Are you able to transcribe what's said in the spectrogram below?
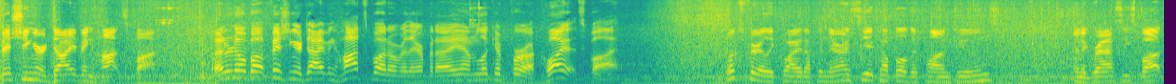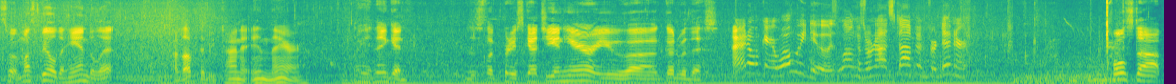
Fishing or diving hotspot. I don't know about fishing or diving hotspot over there, but I am looking for a quiet spot. Looks fairly quiet up in there. I see a couple other pontoons and a grassy spot, so it must be able to handle it. I'd love to be kind of in there. What are you thinking? Does this look pretty sketchy in here? Or are you uh, good with this? I don't care what we do as long as we're not stopping for dinner. Full stop.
